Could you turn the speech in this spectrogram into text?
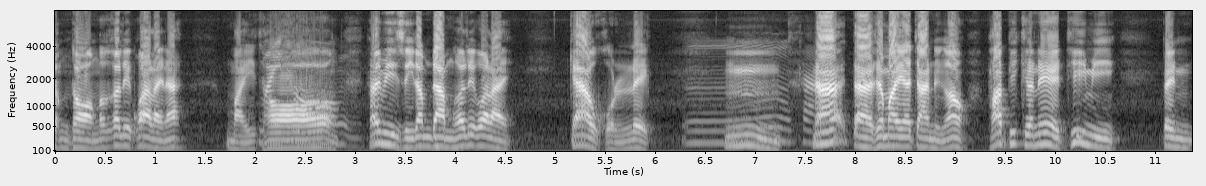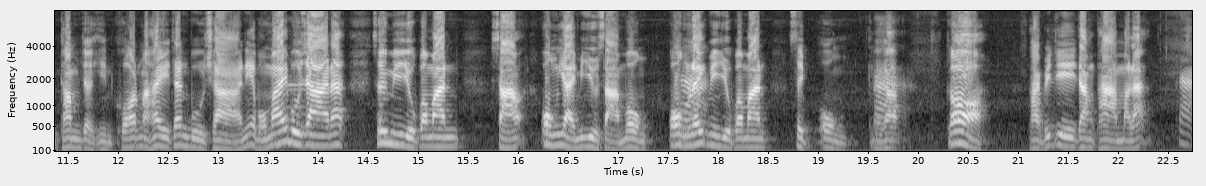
ทองทองเขาก็เรียกว่าอะไรนะไหมทอง ถ้ามีสีดำๆเขาเรียกว่าอะไร แก้วขนเหล็กอืมอืมค่ะนะแต่ทำไมอาจารย์ถึงเอาพระพิคเนตที่มีเป็นทำจากหินควอตซ์มาให้ท่านบูชาเนี่ยผมมาให้บูชานะ ซึ่งมีอยู่ประมาณสามองค์ใหญ่มีอยู่สามองค์ องค์เล็กมีอยู่ประมาณสิบองค์นะครับ ก็ผ่านพิธีดังพราหมณ์มาแล้ว ค่ะ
